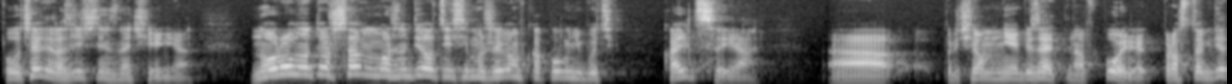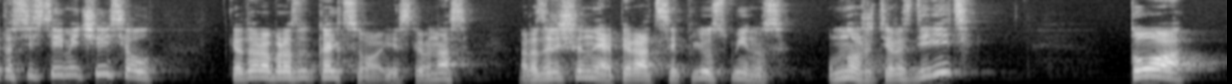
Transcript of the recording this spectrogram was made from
получать различные значения. Но ровно то же самое можно делать, если мы живем в каком-нибудь кольце. А, причем не обязательно в поле. Просто где-то в системе чисел, которые образуют кольцо. Если у нас разрешены операции плюс-минус умножить и разделить, то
